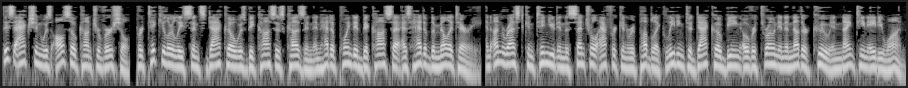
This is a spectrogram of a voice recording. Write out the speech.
This action was also controversial, particularly since Dacko was Bokassa's cousin and had appointed Bokassa as head of the military, and unrest continued in the Central African Republic leading to Dacko being overthrown in another coup in 1981.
